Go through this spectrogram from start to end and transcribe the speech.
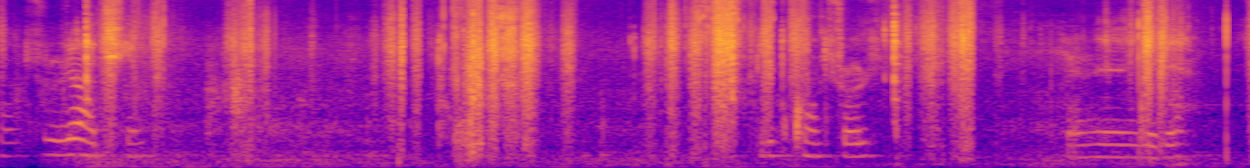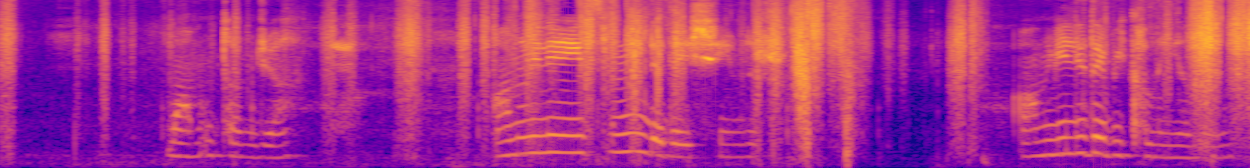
Kontrolü açayım. Torch. kontrol. Gördüğünüz gibi. Mahmut amca. Anvil'in ismini de değişeyimdir. Anvil'i de bir kalın yazalım.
